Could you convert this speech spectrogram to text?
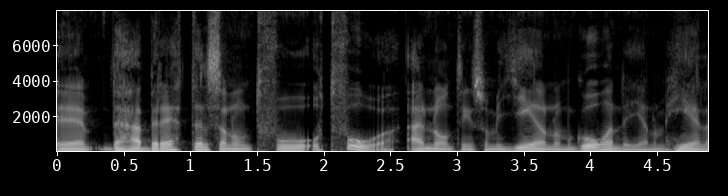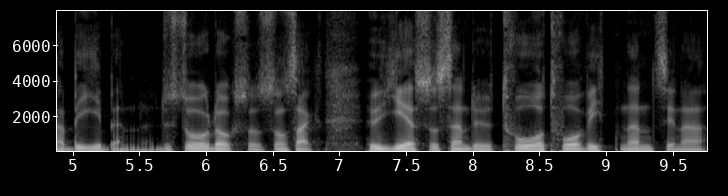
eh, den här berättelsen om två och två är någonting som är genomgående genom hela Bibeln. Du såg det också som sagt hur Jesus sände ut två och två vittnen, sina,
